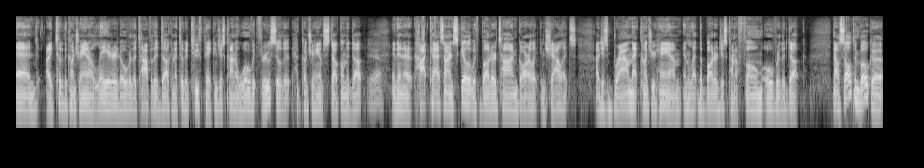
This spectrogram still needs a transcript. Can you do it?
and I took the country ham, I layered it over the top of the duck, and I took a toothpick and just kind of wove it through so the country ham stuck on the duck. Yeah. And then a hot cast iron skillet with butter, thyme, garlic, and shallots. I just browned that country ham and let the butter just kind of foam over the duck. Now, saltimbocca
